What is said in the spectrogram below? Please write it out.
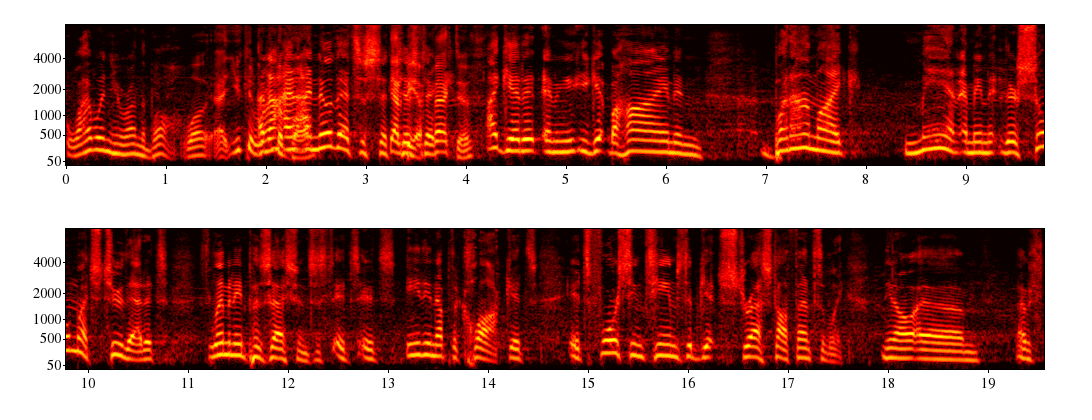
Why wouldn't you run the ball? Well, uh, you can run I, the and ball. I know that's a statistic. Gotta be effective. I get it, and you, you get behind, and but I'm like, man. I mean, there's so much to that. It's, it's limiting possessions. It's, it's it's eating up the clock. It's it's forcing teams to get stressed offensively. You know. Um, I was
